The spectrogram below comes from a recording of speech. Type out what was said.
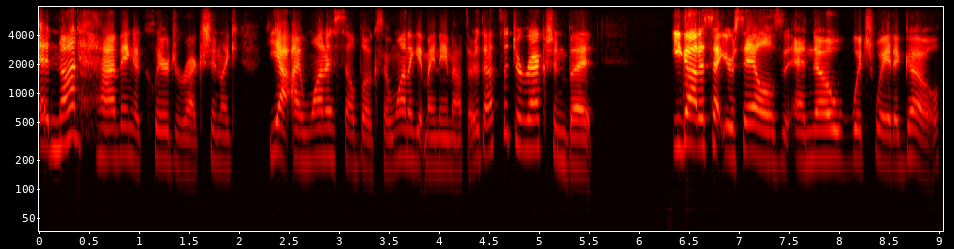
and not having a clear direction like yeah i want to sell books. I want to get my name out there. That's a direction but you got to set your sails and know which way to go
